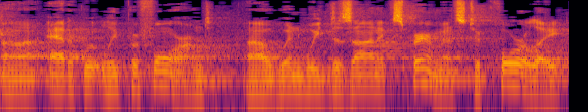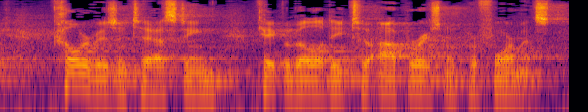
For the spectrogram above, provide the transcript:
uh, adequately performed uh, when we design experiments to correlate color vision testing capability to operational performance.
